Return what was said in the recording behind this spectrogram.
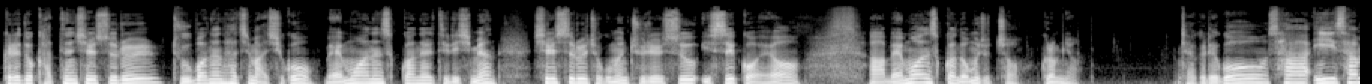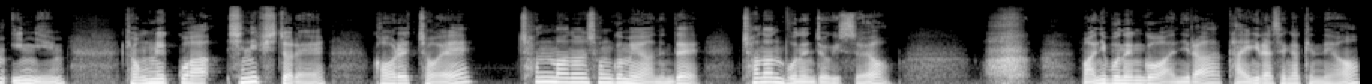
그래도 같은 실수를 두 번은 하지 마시고 메모하는 습관을 들이시면 실수를 조금은 줄일 수 있을 거예요. 아, 메모하는 습관 너무 좋죠. 그럼요. 자, 그리고 4232님, 경리과 신입 시절에 거래처에 천만원 송금해야 하는데 천 원 보낸 적 있어요. 많이 보낸 거 아니라 다행이라 생각했네요.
